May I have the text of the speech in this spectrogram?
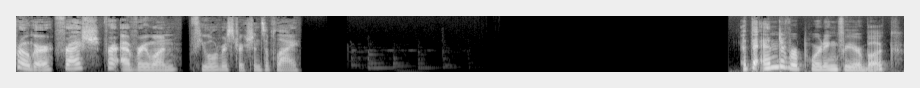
Kroger, fresh for everyone. Fuel restrictions apply. At the end of reporting for your book,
